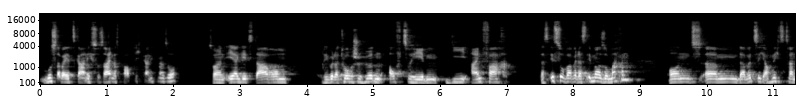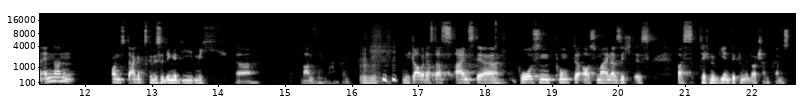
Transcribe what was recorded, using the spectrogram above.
muss aber jetzt gar nicht so sein, das behaupte ich gar nicht mal so, sondern eher geht es darum, regulatorische Hürden aufzuheben, die einfach, das ist so, weil wir das immer so machen und ähm, da wird sich auch nichts dran ändern und da gibt es gewisse Dinge, die mich äh, wahnsinnig machen können. Mhm. Und ich glaube, dass das eins der großen Punkte aus meiner Sicht ist, was Technologieentwicklung in Deutschland bremst.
